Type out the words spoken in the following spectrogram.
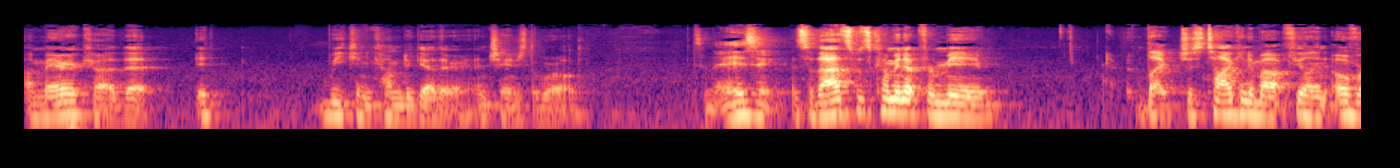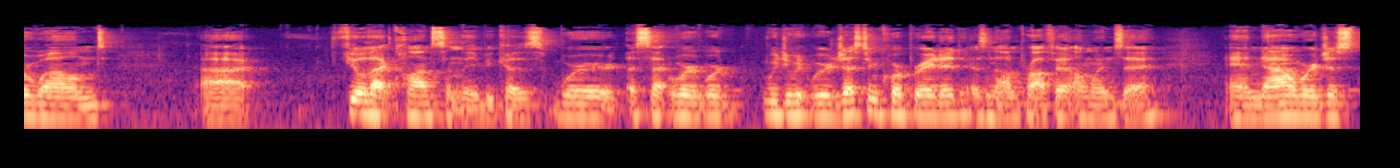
America that it we can come together and change the world. It's amazing. And so that's what's coming up for me. Like just talking about feeling overwhelmed, uh, feel that constantly because we're we're we're we ju- we were just incorporated as a nonprofit on Wednesday, and now we're just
